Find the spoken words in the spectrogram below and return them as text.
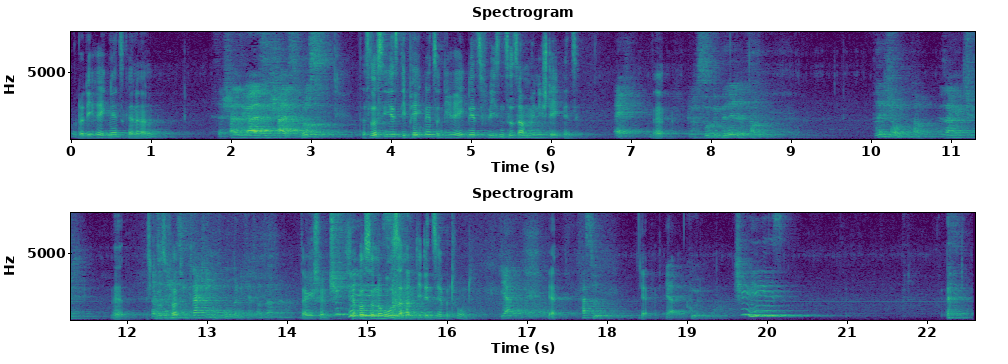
Oder die Regnitz, keine Ahnung. Ist ja scheißegal, ist ein scheiß Fluss. Das Lustige ist, die Pegnitz und die Regnitz fließen zusammen in die Stegnitz. Echt? Ja. Du bist so gebildet, Tom. Dreh dich um, Tom. Wir sagen jetzt Tschüss. Ja, ich das muss ist ein knackigen Po, wenn ich das mal sage. Dankeschön. Tschüss. Ich habe auch so eine Hose an, die den sehr betont. Ja. ja. Hast du? Ja. Ja, cool. Tschüss.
